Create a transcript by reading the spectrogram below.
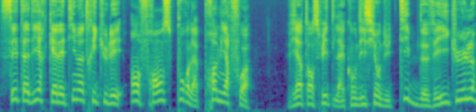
c'est-à-dire qu'elle est immatriculée en France pour la première fois. Vient ensuite la condition du type de véhicule.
